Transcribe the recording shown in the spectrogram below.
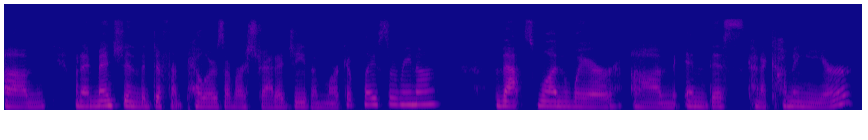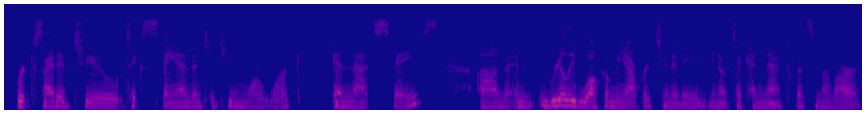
um, when I mentioned the different pillars of our strategy, the marketplace arena, that's one where um, in this kind of coming year, we're excited to, to expand and to do more work in that space. Um, and really welcome the opportunity, you know, to connect with some of our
